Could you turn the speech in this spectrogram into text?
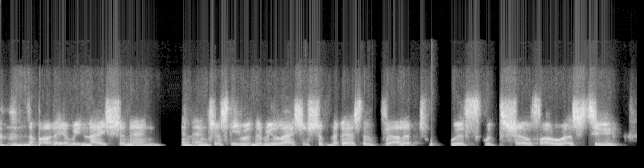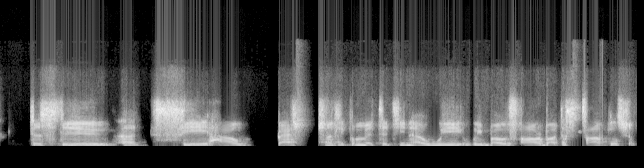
about every nation and, and and just even the relationship that has developed with with Shofar was to just to uh, see how passionately committed you know we we both are about discipleship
